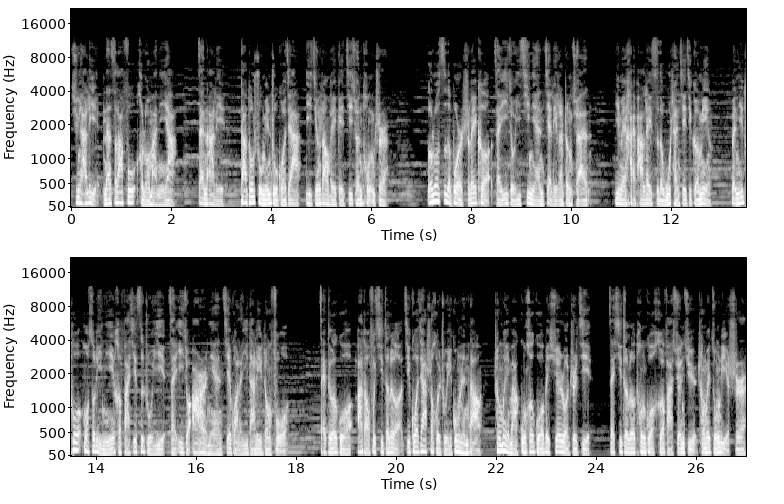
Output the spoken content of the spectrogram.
匈牙利、南斯拉夫和罗马尼亚。在那里，大多数民主国家已经让位给集权统治。俄罗斯的布尔什维克在一九一七年建立了政权，因为害怕类似的无产阶级革命，本尼托·墨索里尼和法西斯主义在一九二二年接管了意大利政府。在德国，阿道夫·希特勒及国家社会主义工人党称魏玛共和国被削弱之际，在希特勒通过合法选举成为总理时，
